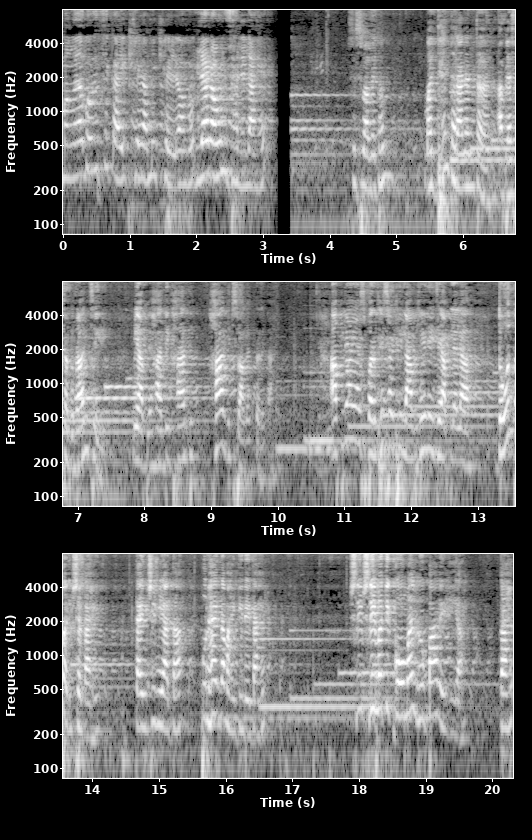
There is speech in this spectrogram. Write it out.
मंगळागौरीचे काही खेळ आम्ही खेळलो आहोत. पहिला राऊंड झालेला आहे. सुस्वागतम मध्यंतरानंतर आपल्या सर्वांचे मी आपले हार्दिक हार्दिक हार्दिक स्वागत करत आहे. आपल्या या स्पर्धेसाठी लाभलेले जे आपल्याला दोन परीक्षक आहेत त्यांची मी आता पुन्हा एकदा माहिती देत आहे. श्री श्रीमती कोमल रूपा रेलिया काय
